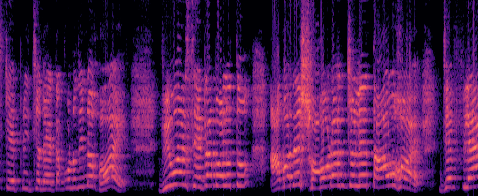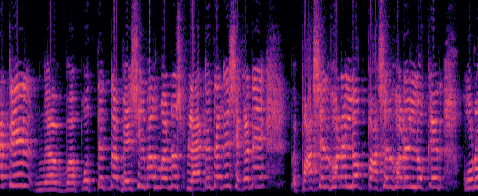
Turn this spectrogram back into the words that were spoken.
স্টেপ নিচ্ছে না, এটা কোনোদিনও হয়। ভিউয়ার্স এটা বলো তো আমাদের শহরাঞ্চলে তাও হয় যে ফ্ল্যাটের প্রত্যেকটা বেশিরভাগ মানুষ ফ্ল্যাটে থাকে, সেখানে পাশের ঘরের লোক, পাশের ঘরের লোকের কোনো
